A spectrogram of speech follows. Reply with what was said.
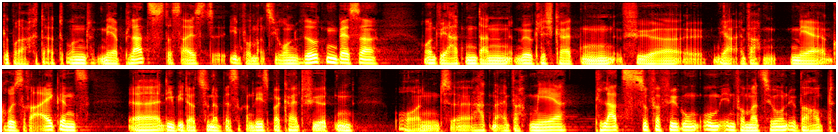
gebracht hat. Und mehr Platz, das heißt, Informationen wirken besser, und wir hatten dann Möglichkeiten für äh, ja einfach mehr größere Icons, äh, die wieder zu einer besseren Lesbarkeit führten und äh, hatten einfach mehr Platz zur Verfügung, um Informationen überhaupt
